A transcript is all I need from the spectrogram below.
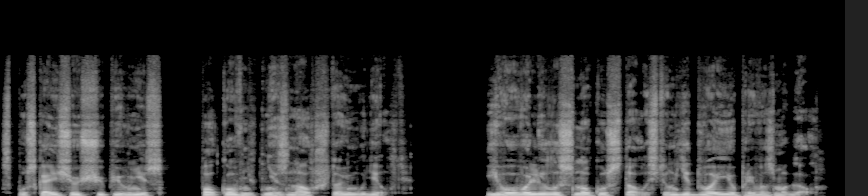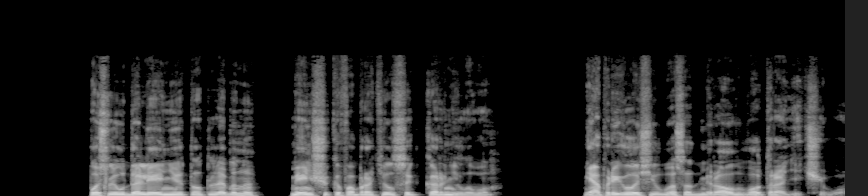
Спускаясь ощупью вниз, полковник не знал, что ему делать. Его валила с ног усталость, он едва ее превозмогал. После удаления Тотлебена Меньшиков обратился к Корнилову. «Я пригласил вас, адмирал, вот ради чего.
